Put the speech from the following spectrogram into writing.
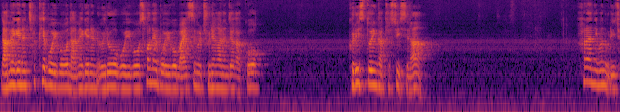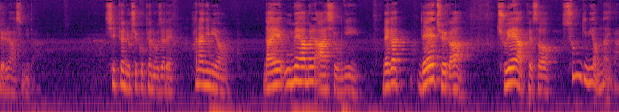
남에게는 착해 보이고 남에게는 의로워 보이고 선해 보이고 말씀을 준행하는 자 같고 그리스도인 같을 수 있으나 하나님은 우리 죄를 아십니다. 시편 69편 5절에 하나님이여 나의 우매함을 아시오니 내가 내 죄가 주의 앞에서 숨김이 없나이다.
